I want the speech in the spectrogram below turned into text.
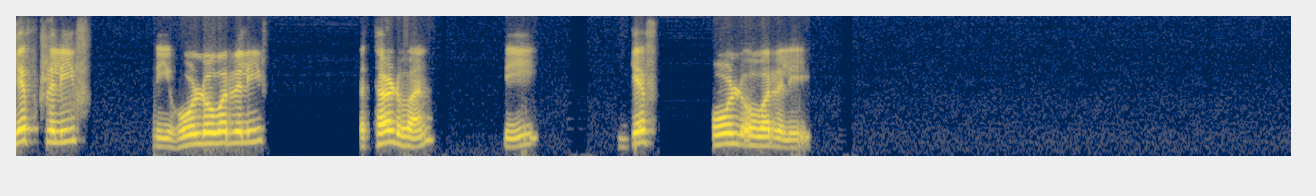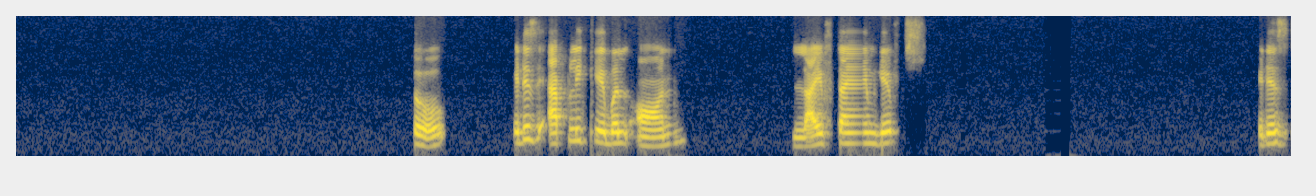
gift relief, the holdover relief. The third one, the gift holdover relief. So it is applicable on lifetime gifts. It is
